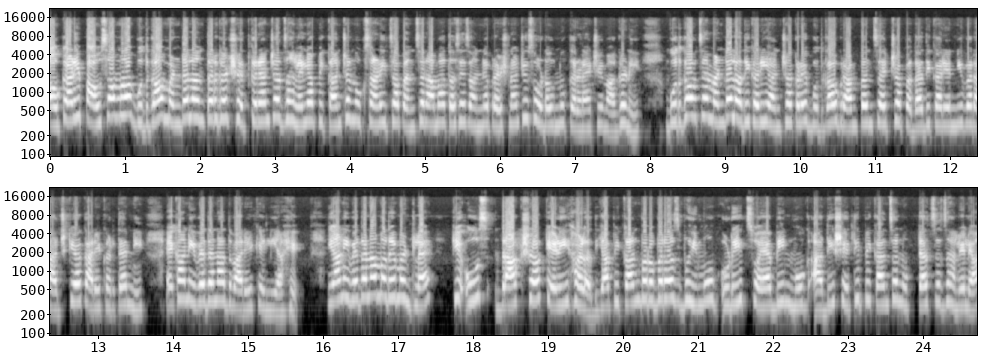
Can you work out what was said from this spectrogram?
अवकाळी पावसामुळे बुदगाव मंडल अंतर्गत शेतकऱ्यांच्या झालेल्या पिकांच्या नुकसानीचा पंचनामा तसेच अन्य प्रश्नांची सोडवणूक करण्याची मागणी बुदगावचे मंडल अधिकारी यांच्याकडे बुदगाव ग्रामपंचायतच्या पदाधिकाऱ्यांनी व राजकीय कार्यकर्त्यांनी एका निवेदनाद्वारे केली आहे. या निवेदनामध्ये म्हटलंय की ऊस द्राक्ष केळी हळद या पिकांबरोबरच भुईमूग उडीद सोयाबीन मूग आदी शेती पिकांचं नुकत्याच झालेल्या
